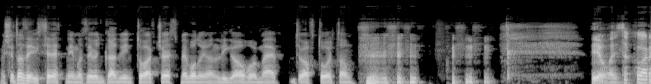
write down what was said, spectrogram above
és hát azért is szeretném azért, hogy Godwin tartsa ezt, mert van olyan liga, ahol már draftoltam. Jó, ezt akkor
